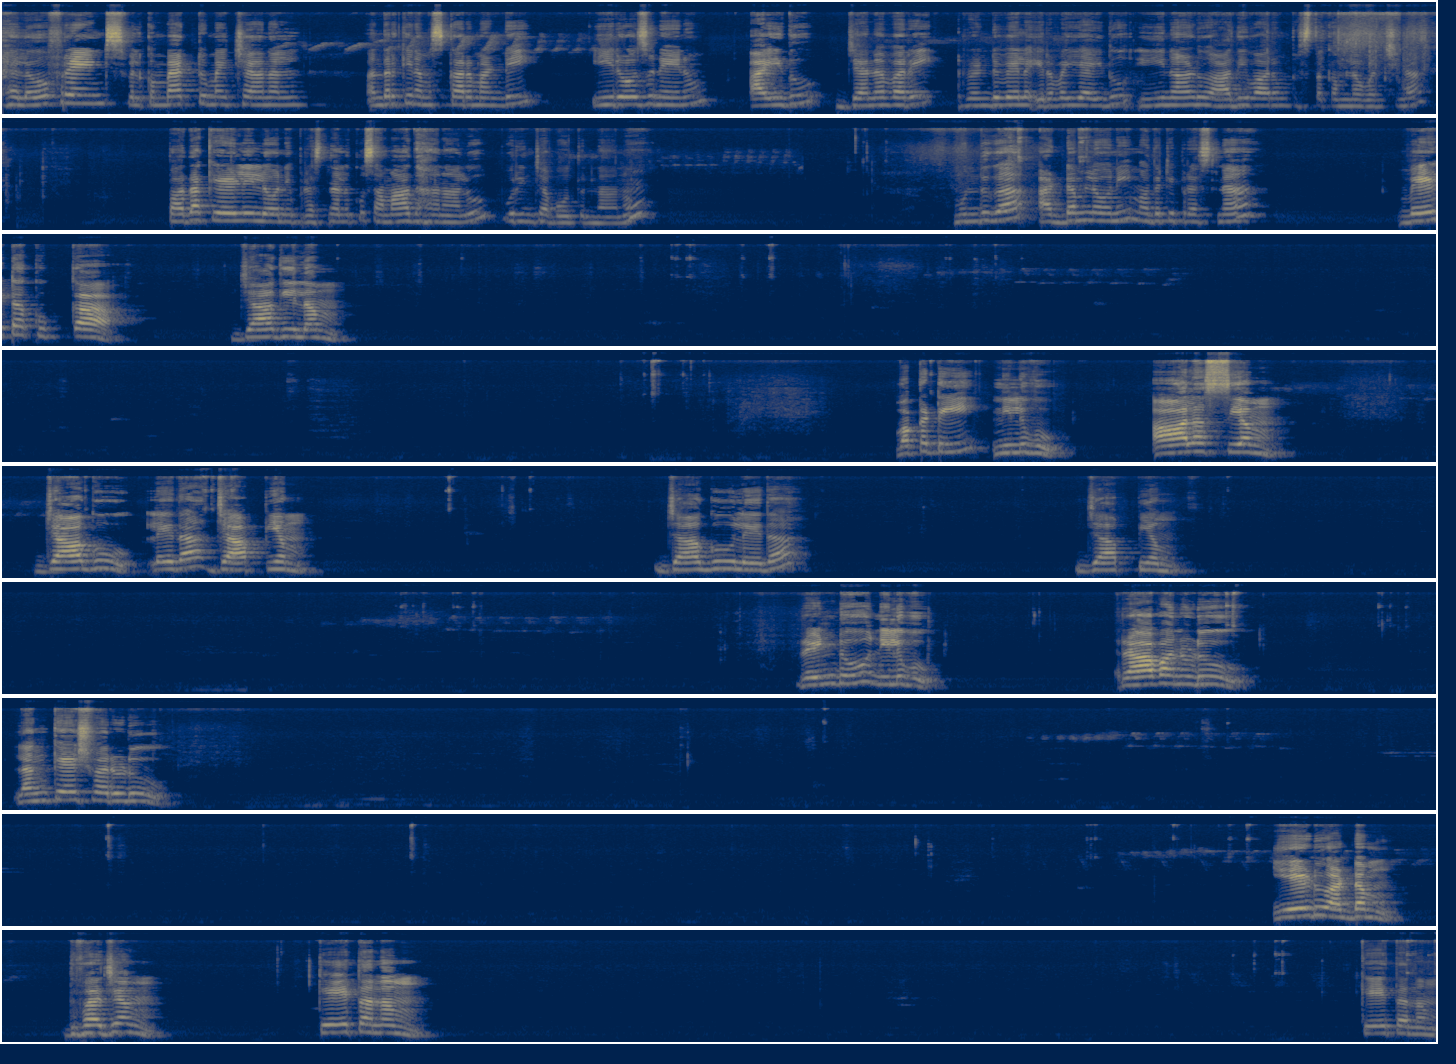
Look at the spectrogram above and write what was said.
Hello friends welcome back to my channel అందరికీ నమస్కారం అండి. ఈరోజు నేను ఐదు జనవరి రెండు వేల ఇరవై ఐదు ఈనాడు ఆదివారం పుస్తకంలో వచ్చిన పదకేళిలోని ప్రశ్నలకు సమాధానాలు పూరించబోతున్నాను. ముందుగా అడ్డంలోని మొదటి ప్రశ్న వేట కుక్క జాగిలం. ఒకటి నిలువు ఆలస్యం జాగు లేదా జాప్యం. జాగు లేదా జాప్యం. రెండు నిలువు రావణుడు లంకేశ్వరుడు. ఏడు అడ్డము ధ్వజం కేతనం. కేతనం.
